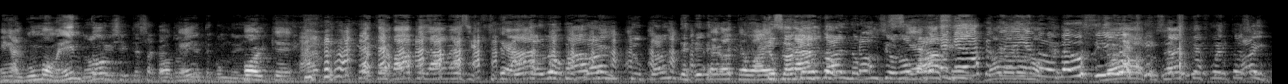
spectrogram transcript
En algún momento. No quisiste sacar tu ¿ok? diente con ella. Porque, ah, es que papi, déjame decir, qué Tal vez asco, tu papi. plan, tu plan de. Pero te voy a tu decir plan algo. no, No, funcionó, Si papi. así, quedaste no, no, no, no. No, ¿tú sabes qué fue entonces? Ay,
